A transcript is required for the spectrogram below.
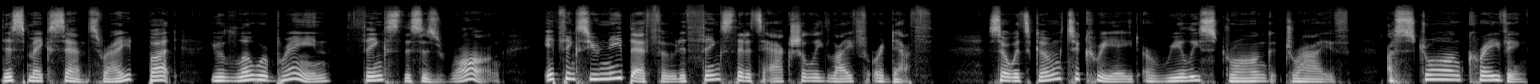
This makes sense, right? But your lower brain thinks this is wrong. It thinks you need that food. It thinks that it's actually life or death. So it's going to create a really strong drive, a strong craving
